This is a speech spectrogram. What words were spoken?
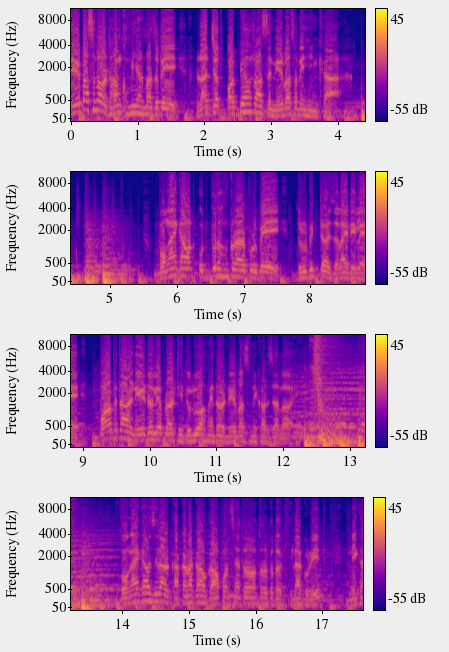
নিৰ্বাচনৰ ধামখুমীয়াৰ মাজতে ৰাজ্যত অব্যাহত আছে নিৰ্বাচনী হিংসা। বঙাইগাঁৱত উদ্বোধন কৰাৰ পূৰ্বে দুৰ্বৃত্তই জ্বলাই দিলে বৰপেটাৰ নিৰ্দলীয় প্ৰাৰ্থী দুলু আহমেদৰ নিৰ্বাচনী কাৰ্যালয়। বঙাইগাঁও জিলাৰ কাকাৰাগাঁও গাঁও পঞ্চায়তৰ অন্তৰ্গত ঘিলাগুৰিত নিশা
